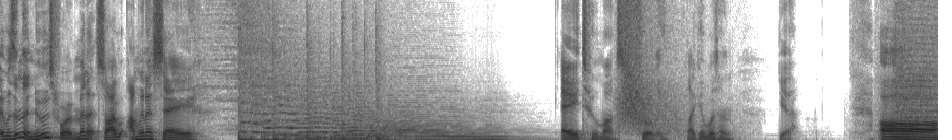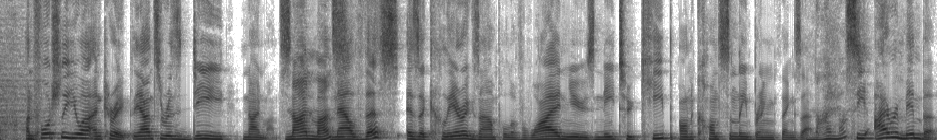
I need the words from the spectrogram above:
It was in the news for a minute, so I, I'm gonna say A. Two months, surely. Like it wasn't. Yeah. Oh, unfortunately, you are incorrect. The answer is D, nine months. Nine months. Now, this is a clear example of why news need to keep on constantly bringing things up. Nine months? See, I remember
